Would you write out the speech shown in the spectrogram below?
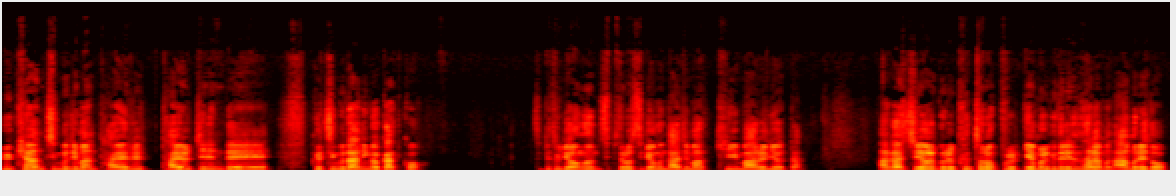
유쾌한 친구지만 다혈, 다혈질인데 그 친구도 아닌 것 같고 스피틀 경은 스피트러스 경은 나지막히 말을 이었다. 아가씨 얼굴을 그토록 붉게 물들이는 사람은 아무래도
